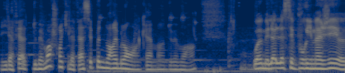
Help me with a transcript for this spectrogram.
il a fait de mémoire, je crois qu'il a fait assez peu de noir et blanc hein, quand même hein, de mémoire. hein. Ouais, mais là, là c'est pour imager euh,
